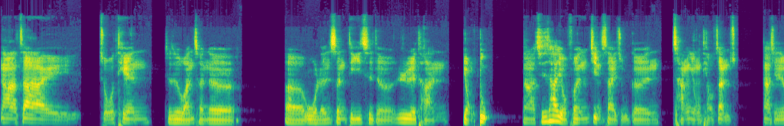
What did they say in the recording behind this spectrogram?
那在昨天就是完成了呃我人生第一次的日月潭泳渡。那其实它有分竞赛组跟长泳挑战组。那其实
